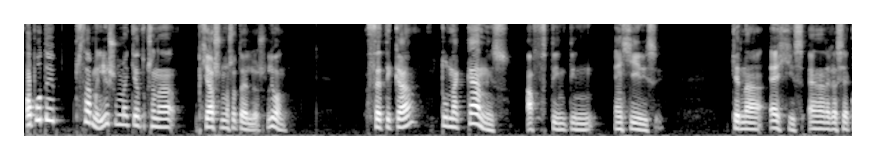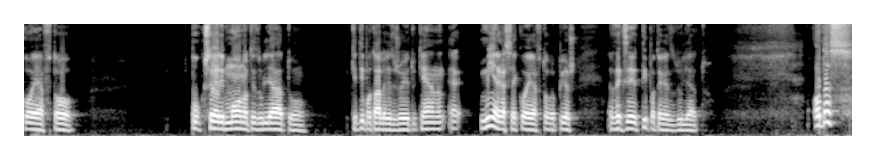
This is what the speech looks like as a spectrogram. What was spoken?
Οπότε θα μιλήσουμε και θα το ξαναπιάσουμε στο τέλος. Λοιπόν, θετικά του να κάνεις αυτήν την εγχείρηση και να έχεις έναν εργασιακό εαυτό που ξέρει μόνο τη δουλειά του και τίποτα άλλο για τη ζωή του και έναν ε, μη εργασιακό εαυτό ο οποίος δεν ξέρει τίποτα για τη δουλειά του. Όντας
